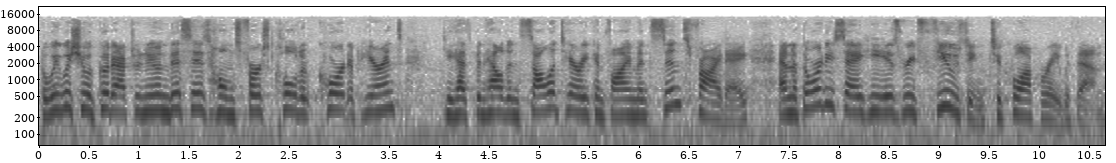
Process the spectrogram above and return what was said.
But we wish you a good afternoon. This is Holmes' first court appearance. He has been held in solitary confinement since Friday, and authorities say he is refusing to cooperate with them.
